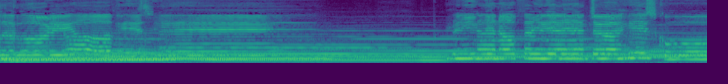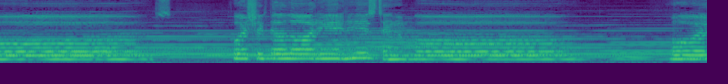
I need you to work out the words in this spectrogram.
The glory of his name. Bring an offering and enter his courts. Worship the Lord in his temple. Oh,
